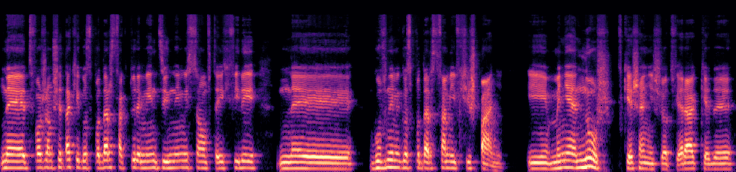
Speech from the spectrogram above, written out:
y, tworzą się takie gospodarstwa, które między innymi są w tej chwili y, głównymi gospodarstwami w Hiszpanii. I mnie nóż w kieszeni się otwiera, kiedy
